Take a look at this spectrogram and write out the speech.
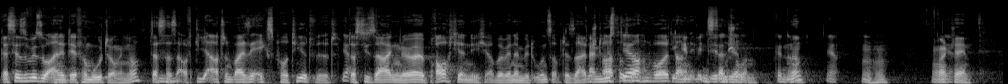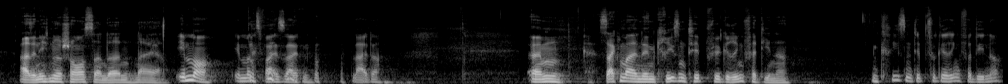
Das ist ja sowieso eine der Vermutungen, ne? dass mhm. das auf die Art und Weise exportiert wird. Ja. Dass die sagen, nö, er braucht ja nicht, aber wenn er mit uns auf der Seitenstraße was machen wollt, dann installieren. Schon, genau. Ne? Ja. Mhm. Okay. Ja. Also nicht nur Chance, sondern naja. Immer, immer zwei Seiten, leider. Ähm, sag mal einen Krisentipp für Geringverdiener. Ein Krisentipp für Geringverdiener?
